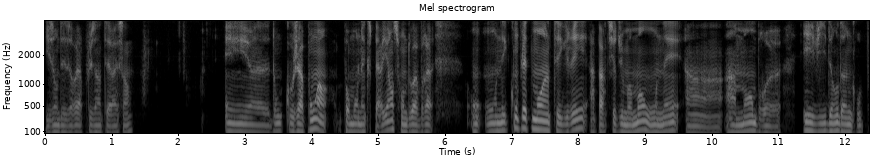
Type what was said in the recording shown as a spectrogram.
ils ont des horaires plus intéressants. Et donc au Japon, pour mon expérience, on doit vra- on, on est complètement intégré à partir du moment où on est un, membre euh, évident d'un groupe.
